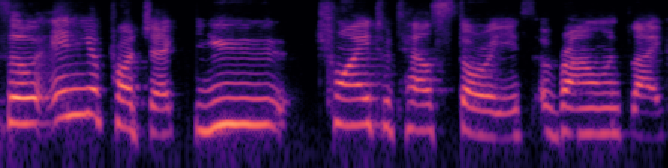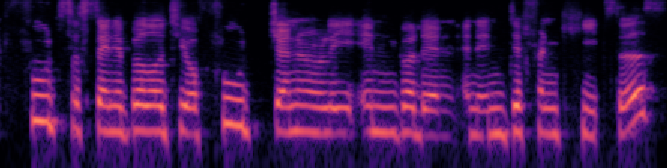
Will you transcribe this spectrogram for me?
So in your project, you try to tell stories around like food sustainability or food generally in Berlin and in different Kiezes.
